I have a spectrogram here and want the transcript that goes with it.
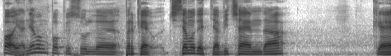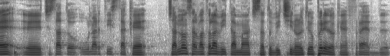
Poi andiamo un po' più sul... perché ci siamo detti a vicenda che eh, c'è stato un artista che ci ha non salvato la vita ma ci è stato vicino nell'ultimo periodo che è Fred.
